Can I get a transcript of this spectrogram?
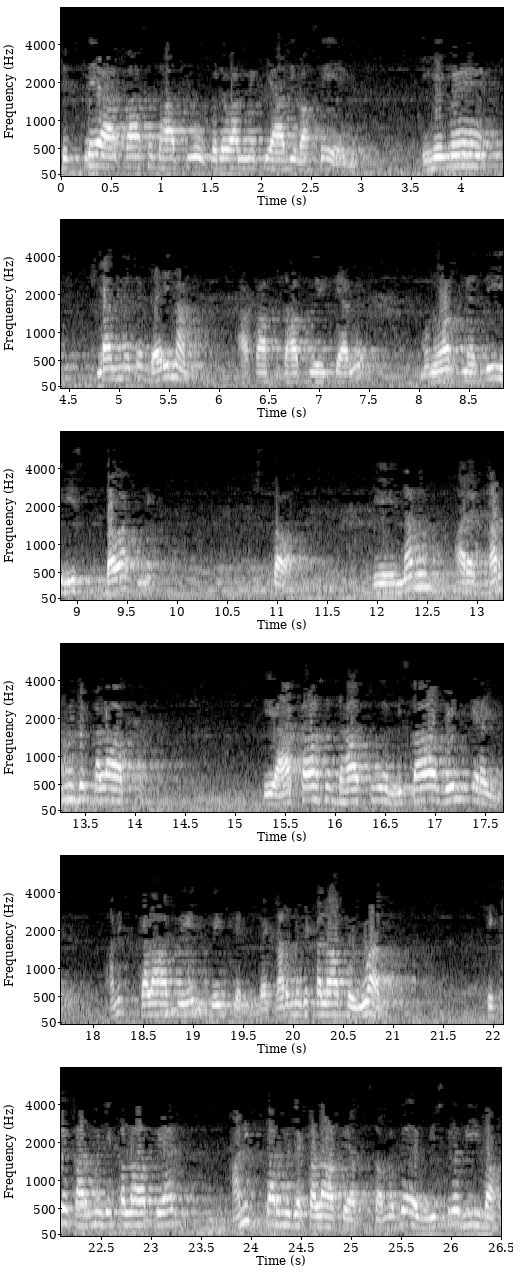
චිත්තයේ ආකාශ ධාතුව උපදවන්නේ කි ආදි වශයෙන් එහෙම කියන්නට බැරි නම් ආකාශ ධාතුවේ කියන්නේ මොනවත් නැති හිස් බවක් නේ. හිස් බවක්. ඒ නම් අර කර්මජ කලාප ඒ ආකාශ ධාතුව නිසා වෙන් කරයි. අනිත් කලාපයෙන් වෙන් කරයි. දැන් කර්මජ කලාප වුණත් එක කර්මජ කලාපයක් අනිත් කර්මජ කලාපයක් සමග මිශ්‍ර වීමක්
